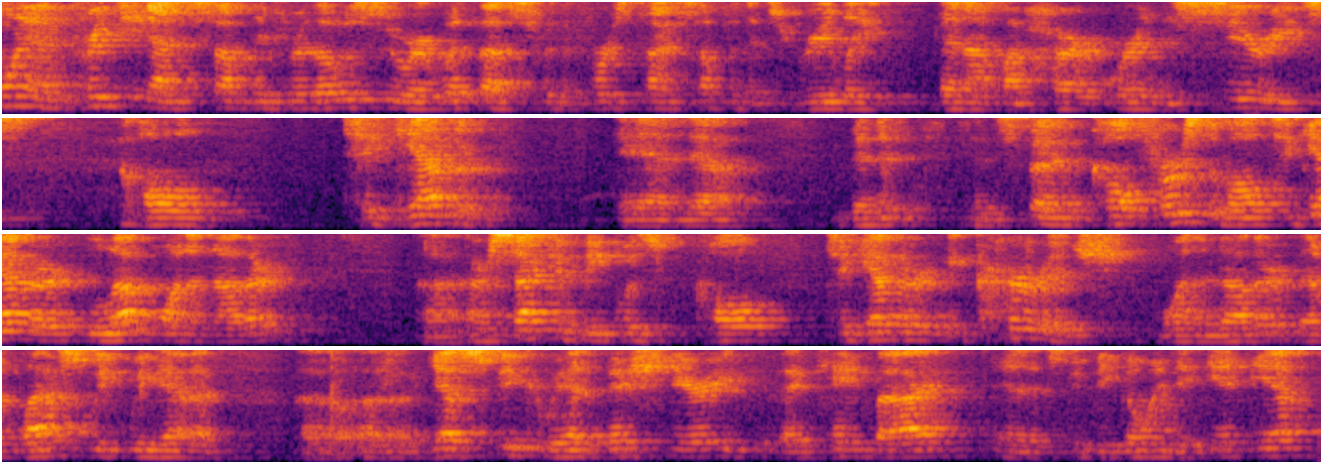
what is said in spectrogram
morning I'm preaching on something for those who are with us for the first time, something that's really been on my heart. We're in this series called Together. And uh, been, it's been called, first of all, Together, Love One Another. Uh, our second week was called Together, Encourage One Another. Then last week we had a, a, a guest speaker, we had a missionary that came by, and it's going to be going to India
